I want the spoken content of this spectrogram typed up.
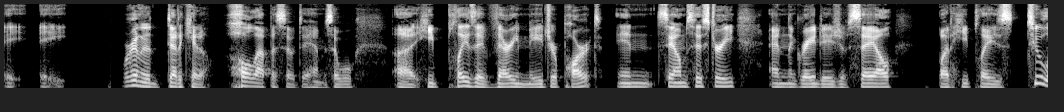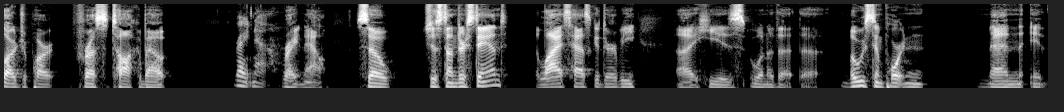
a, a, we're going to dedicate a whole episode to him. So uh, he plays a very major part in Salem's history and the Great Age of Sail. But he plays too large a part for us to talk about right now. right now. So just understand Elias Haskett Derby. Uh, he is one of the, the most important men in,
